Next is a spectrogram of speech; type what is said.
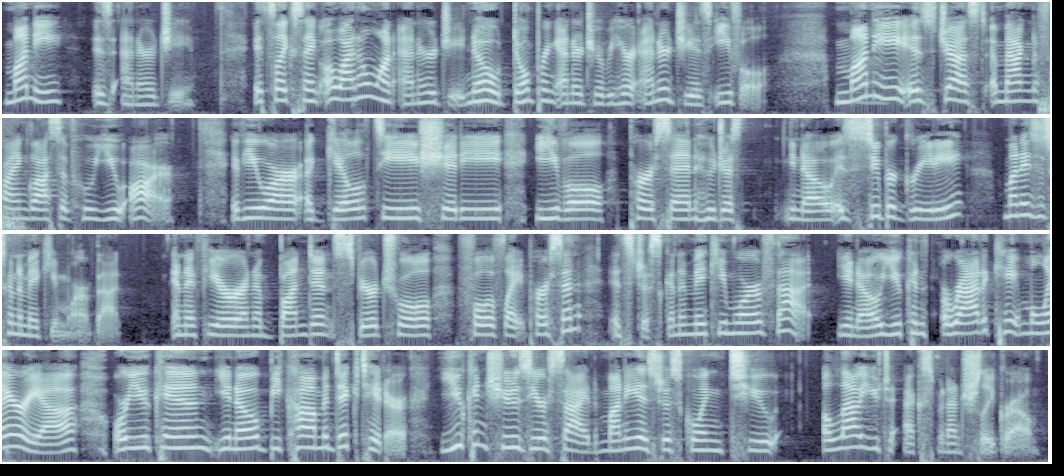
Money is energy. It's like saying, Oh, I don't want energy. No, don't bring energy over here. Energy is evil. Money is just a magnifying glass of who you are. If you are a guilty, shitty, evil person who just, you know, is super greedy, money is just going to make you more of that. And if you're an abundant, spiritual, full of light person, it's just going to make you more of that. You know, you can eradicate malaria or you can, you know, become a dictator. You can choose your side. Money is just going to allow you to exponentially grow.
